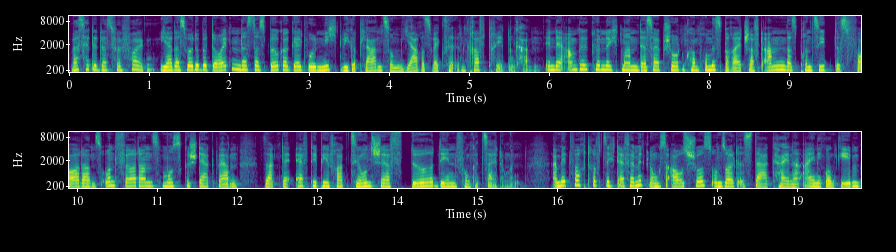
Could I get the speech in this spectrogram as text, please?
was hätte das für Folgen? Ja, das würde bedeuten, dass das Bürgergeld wohl nicht wie geplant zum Jahreswechsel in Kraft treten kann. In der Ampel kündigt man deshalb schon Kompromissbereitschaft an. Das Prinzip des Forderns und Förderns muss gestärkt werden, sagte FDP-Fraktionschef Dürr den Funke-Zeitungen. Am Mittwoch trifft sich der Vermittlungsausschuss und sollte es da keine Einigung geben,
